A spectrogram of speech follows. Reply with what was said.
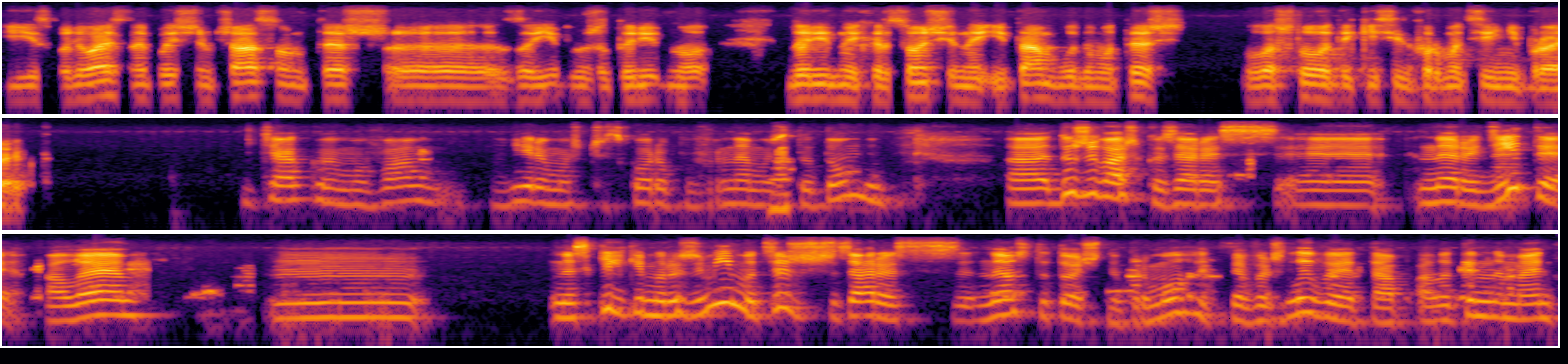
І сподіваюся, найближчим часом теж е, заїду вже до рідного до рідної Херсонщини, і там будемо теж влаштовувати якісь інформаційні проекти. Дякуємо вам. Віримо, що скоро повернемось додому. Е, Дуже важко зараз не радіти, але наскільки ми розуміємо, це ж зараз не остаточна перемога, це важливий етап, але тим не менш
